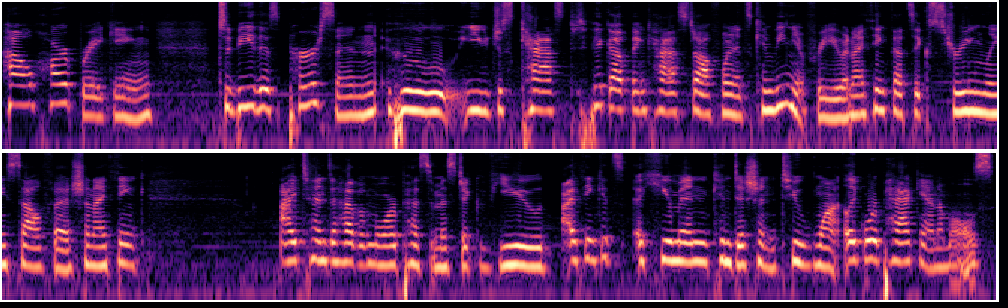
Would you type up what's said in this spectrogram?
how heartbreaking to be this person who you just cast pick up and cast off when it's convenient for you and i think that's extremely selfish and i think I tend to have a more pessimistic view. I think it's a human condition to want, like, we're pack animals.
